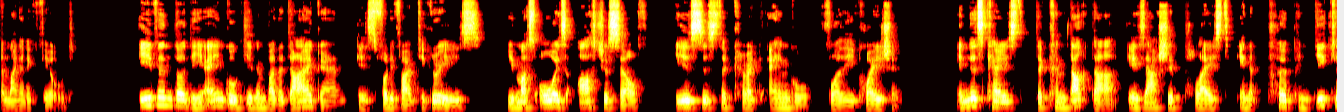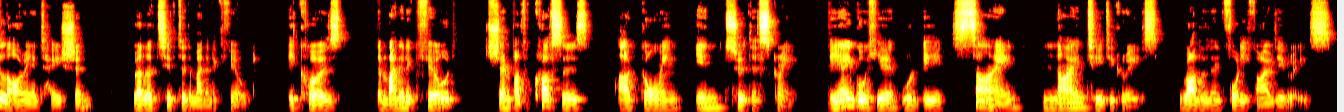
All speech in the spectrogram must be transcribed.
the magnetic field. Even though the angle given by the diagram is 45 degrees, you must always ask yourself, is this the correct angle for the equation? In this case, the conductor is actually placed in a perpendicular orientation relative to the magnetic field because the magnetic field shown by the crosses are going into the screen. The angle here would be sine 90 degrees rather than 45 degrees.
